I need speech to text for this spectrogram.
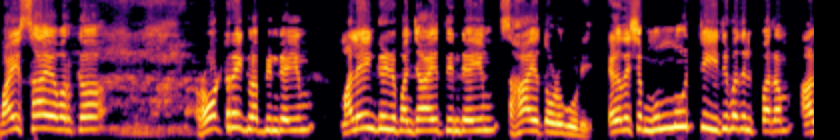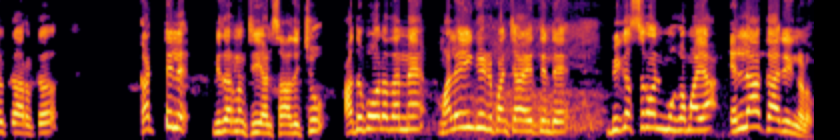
വയസ്സായവർക്ക് റോട്ടറി ക്ലബിന്റെയും മലയൻകീഴ് പഞ്ചായത്തിന്റെയും സഹായത്തോടു കൂടി ഏകദേശം മുന്നൂറ്റി ഇരുപതിൽ പരം ആൾക്കാർക്ക് കട്ടിൽ വിതരണം ചെയ്യാൻ സാധിച്ചു. അതുപോലെ തന്നെ മലയൻകീഴ് പഞ്ചായത്തിന്റെ വികസനോന്മുഖമായ എല്ലാ കാര്യങ്ങളും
